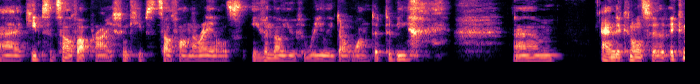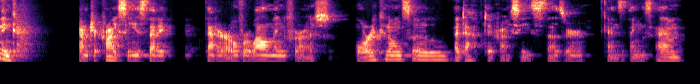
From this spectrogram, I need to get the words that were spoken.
uh, keeps itself upright and keeps itself on the rails, even though you really don't want it to be. um, and it can also it can encounter crises that it, that are overwhelming for it, or it can also adapt to crises. Those are kinds of things. Um,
